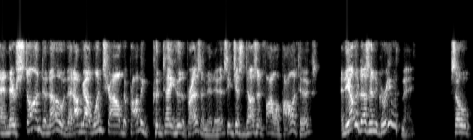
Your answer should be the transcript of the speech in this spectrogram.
and they're stunned to know that I've got one child that probably couldn't tell you who the president is. He just doesn't follow politics. And the other doesn't agree with me. So,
